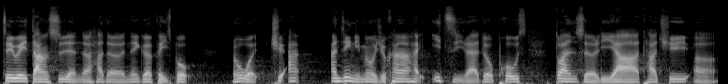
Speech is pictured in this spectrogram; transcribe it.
这一位当事人的他的那个 Facebook，然后我去按按进里面，我就看到他一直以来都有 post 断舍离啊，他去呃。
